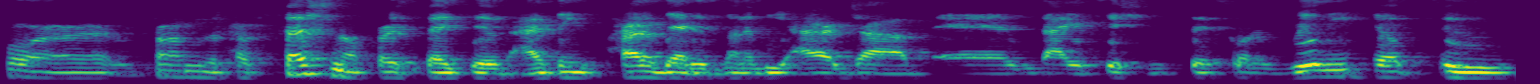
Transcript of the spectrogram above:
for from the professional perspective, I think part of that is going to be our jobs as dietitians to sort of really help to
